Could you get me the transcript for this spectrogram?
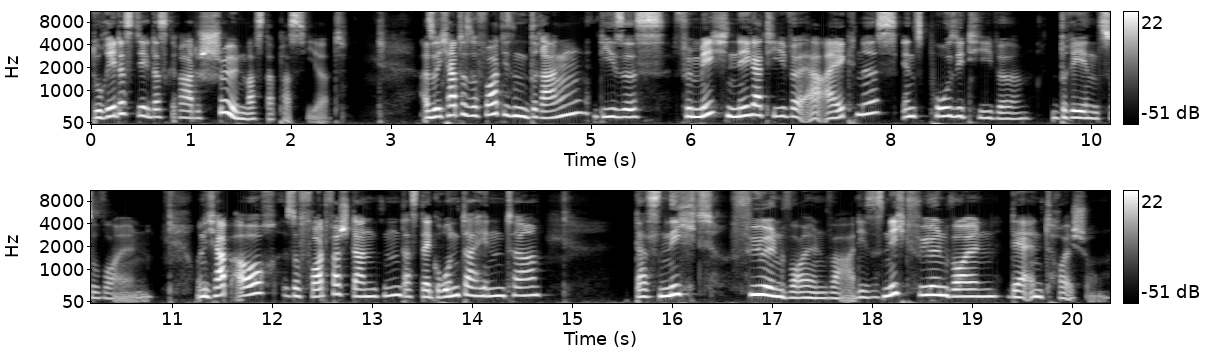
Du redest dir das gerade schön, was da passiert. Also ich hatte sofort diesen Drang, dieses für mich negative Ereignis ins Positive drehen zu wollen. Und ich habe auch sofort verstanden, dass der Grund dahinter das nicht fühlen wollen war, dieses nicht fühlen wollen der Enttäuschung.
